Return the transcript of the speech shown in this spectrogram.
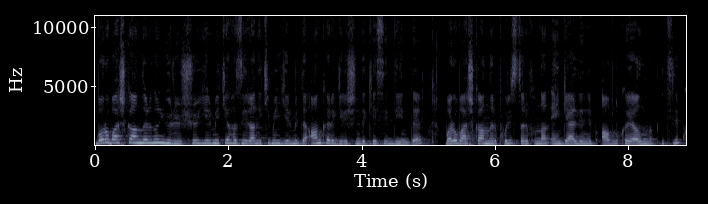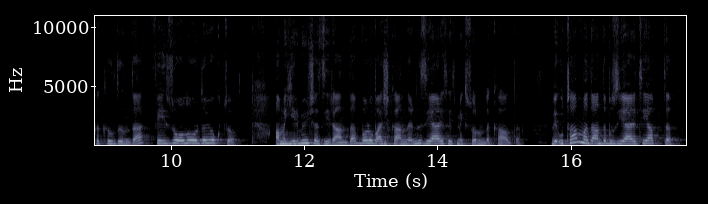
Baro başkanlarının yürüyüşü 22 Haziran 2020'de Ankara girişinde kesildiğinde baro başkanları polis tarafından engellenip ablukaya alınıp itilip kakıldığında Feyzioğlu orada yoktu. Ama 23 Haziran'da baro başkanlarını ziyaret etmek zorunda kaldı ve utanmadan da bu ziyareti yaptı.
